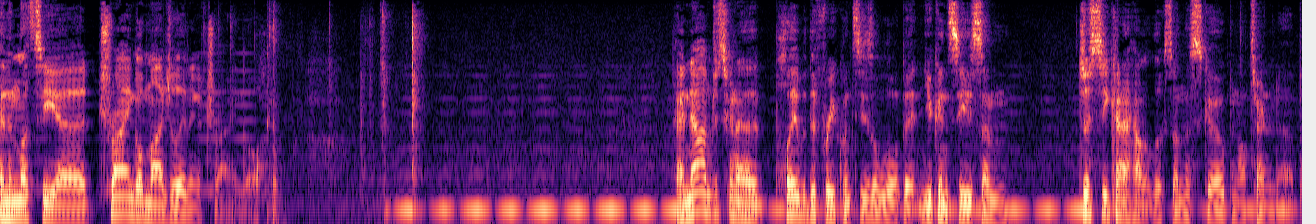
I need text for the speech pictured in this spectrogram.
And then let's see a triangle modulating a triangle. And now I'm just going to play with the frequencies a little bit and you can see some, just see kind of how it looks on the scope and I'll turn it up.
